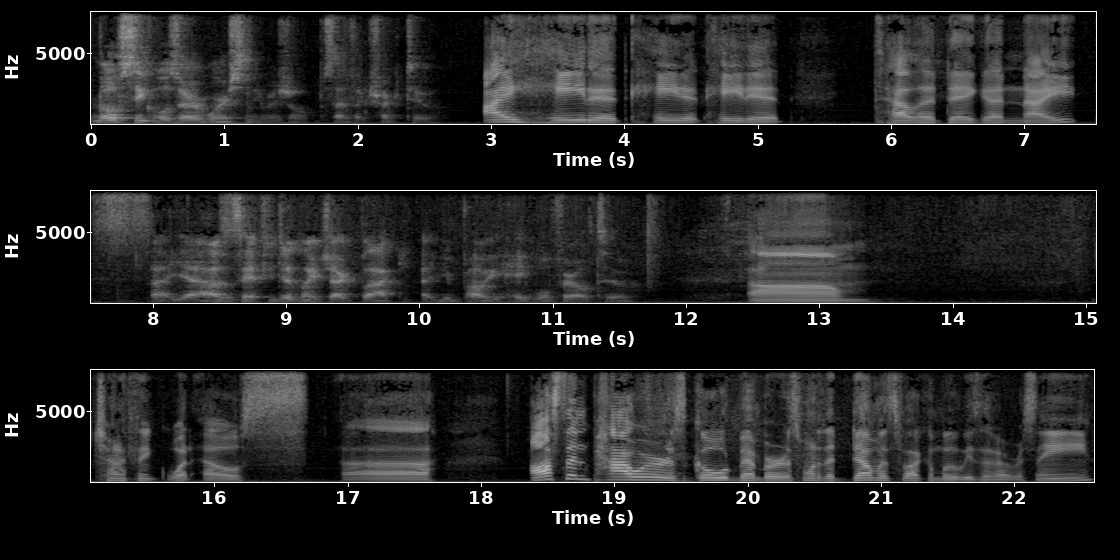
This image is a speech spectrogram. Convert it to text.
most sequels are worse than the original, besides like Shrek Two. I hated, hated, hated Talladega Nights. Uh, yeah, I was gonna say if you didn't like Jack Black, uh, you'd probably hate Will Ferrell too. Um, trying to think what else. Uh, Austin Powers Goldmember is one of the dumbest fucking movies I've ever seen.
